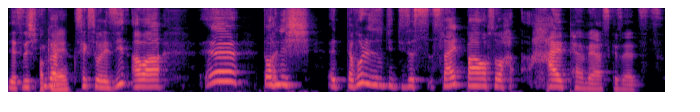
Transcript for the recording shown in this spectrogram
jetzt nicht okay. übersexualisiert, aber äh, doch nicht. Äh, da wurde so die, dieses Slide-Bar auch so halb pervers gesetzt.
